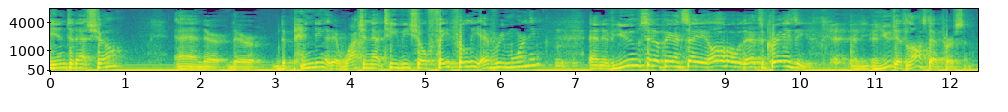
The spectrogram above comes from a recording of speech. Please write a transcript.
into that show. And they're they're depending they're watching that TV show faithfully every morning. And if you sit up here and say oh that's crazy you just lost that person.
